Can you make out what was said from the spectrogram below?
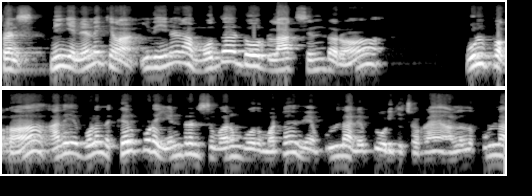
ஃப்ரெண்ட்ஸ் நீங்கள் நினைக்கலாம் இது என்னடா முதல் டோர் லாக் சென்டரும் உள்பக்கம் அதே போல இந்த கெல்போட என்ட்ரன்ஸ் வரும்போது மட்டும் இவன் ஃபுல்லா லெஃப்ட் ஒடிக்க சொல்றேன் அல்லது ஃபுல்லா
